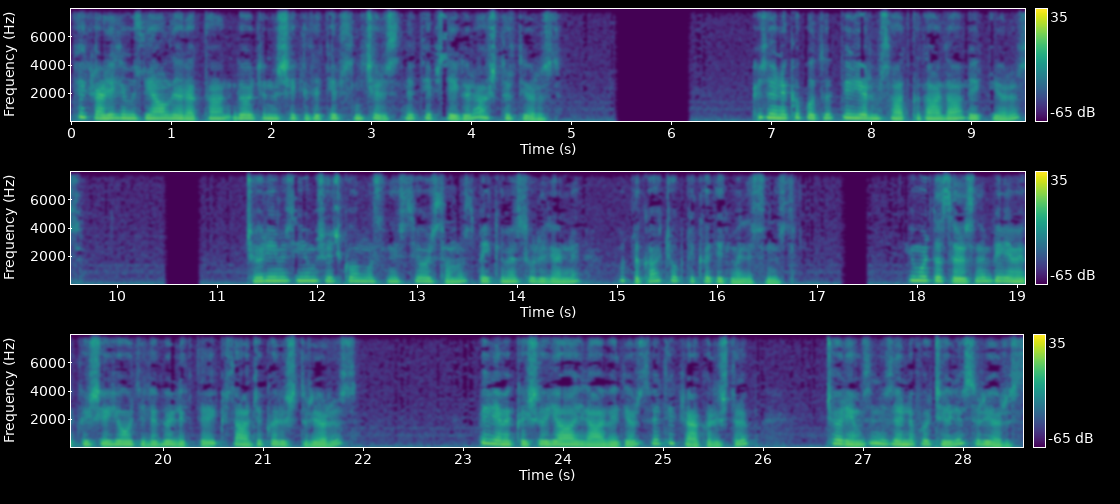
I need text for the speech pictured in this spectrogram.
Tekrar elimizi yağlayaraktan gördüğünüz şekilde tepsinin içerisinde tepsiye göre açtırtıyoruz. Üzerine kapatıp bir yarım saat kadar daha bekliyoruz. Çöreğimizin yumuşacık olmasını istiyorsanız bekleme sürelerine mutlaka çok dikkat etmelisiniz. Yumurta sarısını bir yemek kaşığı yoğurt ile birlikte güzelce karıştırıyoruz. Bir yemek kaşığı yağ ilave ediyoruz ve tekrar karıştırıp çöreğimizin üzerine fırça ile sürüyoruz.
